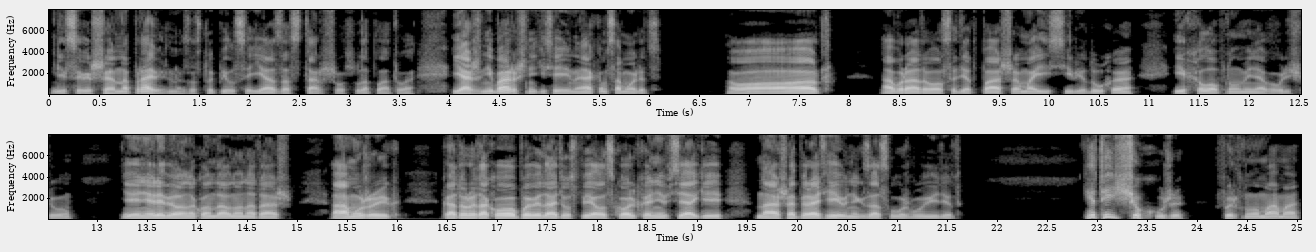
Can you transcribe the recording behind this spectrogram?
И совершенно правильно заступился я за старшего Судоплатова. Я же не барышня кисейная, а комсомолец. — Вот! — обрадовался дед Паша моей силе духа и хлопнул меня по плечу. — И не ребенок он давно, Наташ, а мужик, который такого повидать успел, сколько не всякий наш оперативник за службу видит. «Это еще хуже!» — фыркнула мама,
